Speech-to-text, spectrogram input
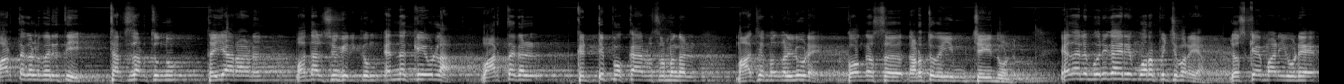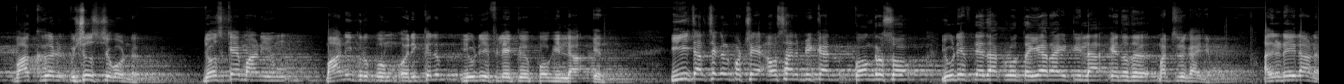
വാർത്തകൾ വരുത്തി ചർച്ച നടത്തുന്നു തയ്യാറാണ് വന്നാൽ സ്വീകരിക്കും എന്നൊക്കെയുള്ള വാർത്തകൾ കെട്ടിപ്പൊക്കാനുള്ള ശ്രമങ്ങൾ മാധ്യമങ്ങളിലൂടെ കോൺഗ്രസ് നടത്തുകയും ചെയ്യുന്നുണ്ട്. ഏതായാലും ഒരു കാര്യം ഉറപ്പിച്ചു പറയാം. ജോസ് കെ മാണിയുടെ വാക്കുകൾ വിശ്വസിച്ചുകൊണ്ട് ജോസ് കെ മാണിയും മാണി ഗ്രൂപ്പും ഒരിക്കലും യു ഡി എഫിലേക്ക് പോകില്ല എന്ന്. ഈ ചർച്ചകൾ പക്ഷേ അവസാനിപ്പിക്കാൻ കോൺഗ്രസോ യു ഡി എഫ് നേതാക്കളോ തയ്യാറായിട്ടില്ല എന്നത് മറ്റൊരു കാര്യം. അതിനിടയിലാണ്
